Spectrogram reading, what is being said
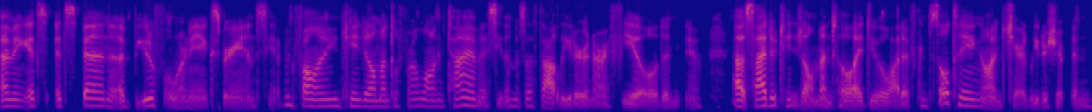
I mean it's it's been a beautiful learning experience. Yeah, I've been following Change Elemental for a long time. I see them as a thought leader in our field, and you know, outside of Change Elemental, I do a lot of consulting on shared leadership and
